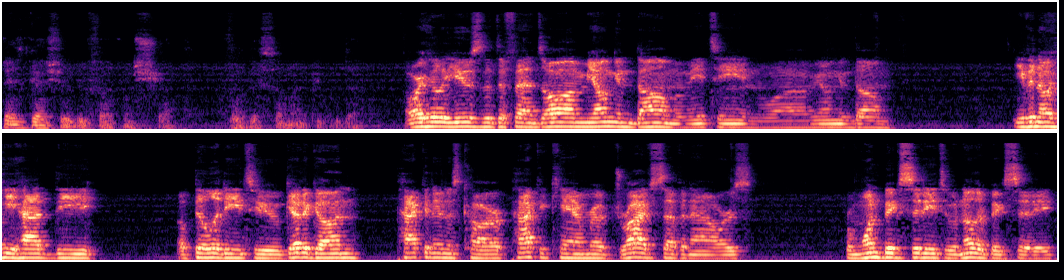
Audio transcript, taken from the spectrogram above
This guy should be fucking shot for this. So many people died. Or he'll use the defense, oh, I'm young and dumb, I'm 18, well, I'm young and dumb. Even though he had the ability to get a gun, pack it in his car, pack a camera, drive seven hours from one big city to another big city,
